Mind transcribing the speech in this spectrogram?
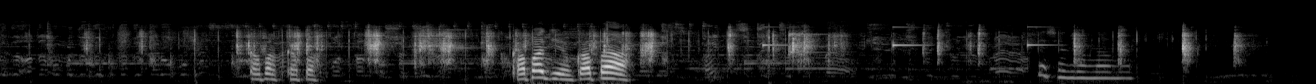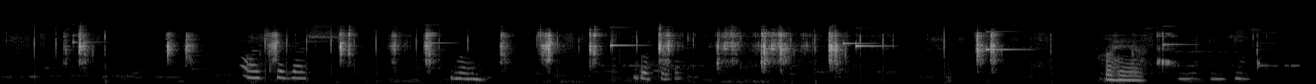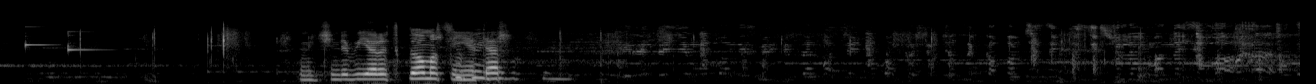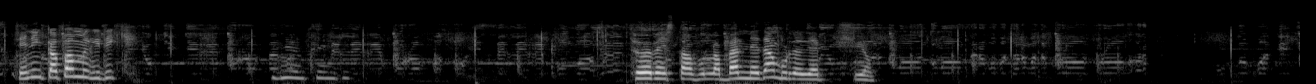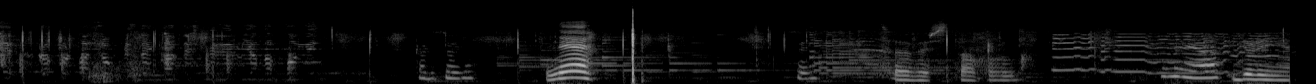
Kapat kapat. Kapa diyorum kapa. Arkadaş. Dur tabii. Hayır. Şunun içinde bir yaratıklı olmasın yeter. Senin kafan mı gidik? Biliyorum seninki. Tövbe estağfurullah. Ben neden burada hep düşüyorum? Hadi söyle. Ne? Söyle. Tövbe estağfurullah. Bu ne ya? Ya.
